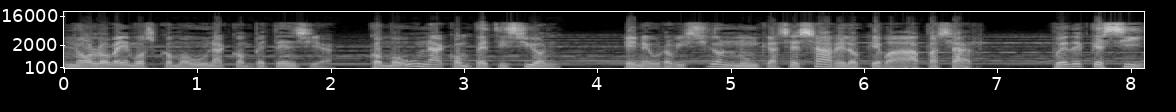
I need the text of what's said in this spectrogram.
No lo vemos como una competencia, como una competición. En Eurovisión nunca se sabe lo que va a pasar. Puede que sí,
